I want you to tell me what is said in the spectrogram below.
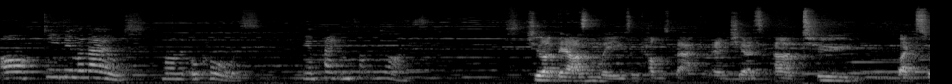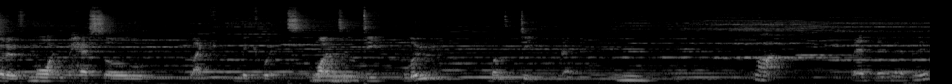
Oh, do you do my nails? My little claws? You can paint them something nice. She like bows and leaves and comes back, and she has uh, two like sort of Morton pestle like liquids. One's a hmm. deep blue, one's a deep red. Hmm. What? Red, blue, red, blue.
